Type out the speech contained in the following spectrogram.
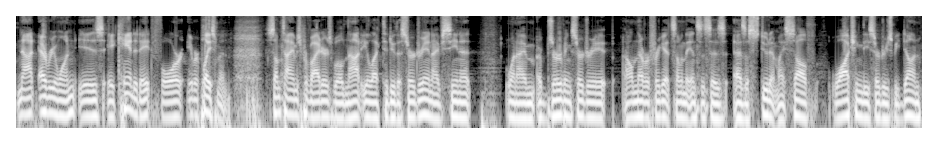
not everyone is a candidate for a replacement. Sometimes providers will not elect to do the surgery, and I've seen it when I'm observing surgery. I'll never forget some of the instances as a student myself watching these surgeries be done.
